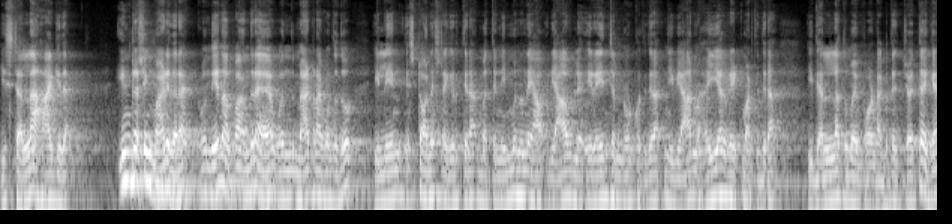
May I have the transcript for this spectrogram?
ಇಷ್ಟೆಲ್ಲ ಆಗಿದೆ. ಇಂಟ್ರೆಸ್ಟಿಂಗ್ ಮಾಡಿದ್ದಾರೆ. ಒಂದು ಏನಪ್ಪ ಅಂದರೆ, ಒಂದು ಮ್ಯಾಟ್ರ್ ಆಗುವಂಥದ್ದು. ಇಲ್ಲೇನು ಎಷ್ಟು ಆನೆಸ್ಟ್ ಆಗಿರ್ತೀರಾ ಮತ್ತು ನಿಮ್ಮನ್ನು ಯಾವ ಯಾವ ರೇಂಜಲ್ಲಿ ನೋಡ್ಕೊತಿದ್ದೀರಾ ನೀವು ಯಾರನ್ನ ಹೈಯಾಗಿ ರೇಟ್ ಮಾಡ್ತಿದ್ದೀರಾ ಇದೆಲ್ಲ ತುಂಬ ಇಂಪಾರ್ಟೆಂಟ್ ಆಗುತ್ತೆ. ಜೊತೆಗೆ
